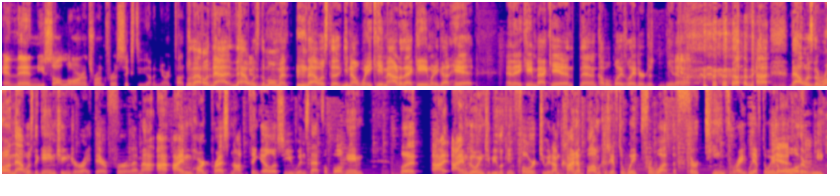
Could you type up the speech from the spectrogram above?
And then you saw Lawrence run for a 60 yard touchdown. Well, that that that yeah. was the moment. that was the you know when he came out of that game when he got hit and they came back in, and then a couple plays later, just you know, yeah. that, that, was the run. That was the game changer right there for them. I, am hard pressed not to think LSU wins that football game, but I, I'm going to be looking forward to it. I'm kind of bummed because we have to wait for what the 13th, right? We have to wait yeah. a whole other week.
